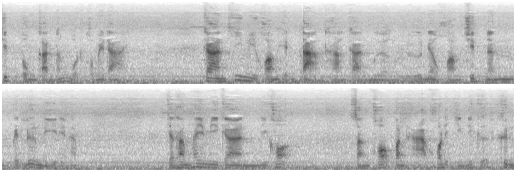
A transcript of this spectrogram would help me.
คิดตรงกันทั้งหมดก็ไม่ได้ การที่มีความเห็นต่างทางการเมือง หรือแนวความคิดนั้นเป็นเรื่องดีนะครับ จะทำให้มีการวิเคราะห์สังเคราะห์ปัญหาข้อเท็จจริงที่เกิดขึ้น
